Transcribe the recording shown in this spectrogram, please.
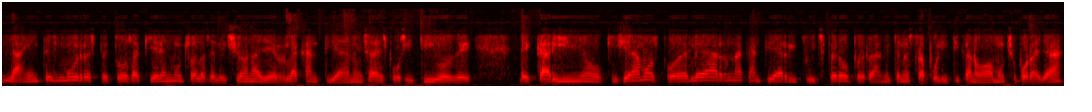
la gente es muy respetuosa, quieren mucho a la selección, ayer la cantidad de mensajes positivos de de cariño, quisiéramos poderle dar una cantidad de retweets, pero pues realmente nuestra política no va mucho por allá.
